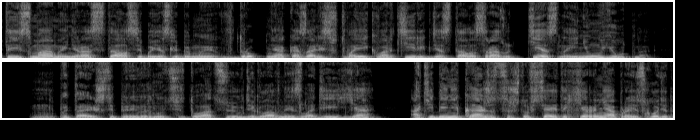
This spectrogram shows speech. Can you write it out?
Ты с мамой не расстался бы, если бы мы вдруг не оказались в твоей квартире, где стало сразу тесно и неуютно. Пытаешься перевернуть ситуацию, где главный злодей я? А тебе не кажется, что вся эта херня происходит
